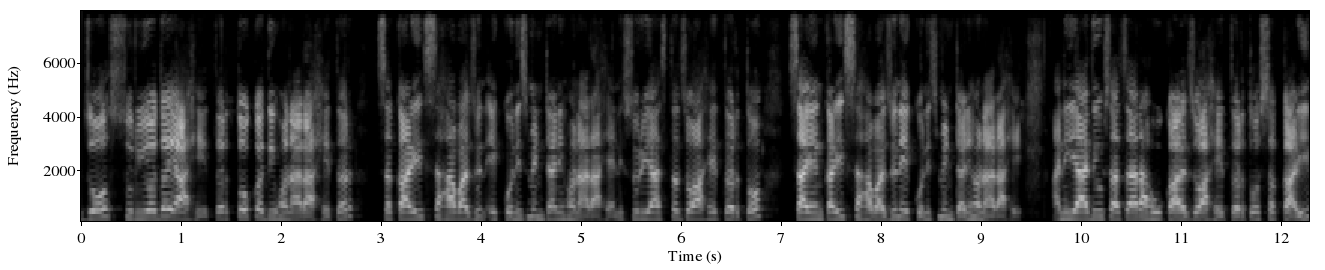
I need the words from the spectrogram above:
जो सूर्योदय आहे तर तो कधी होणार आहे? तर सकाळी सहा वाजून एकोणीस मिनिटांनी होणार आहे आणि सूर्यास्त जो आहे तर तो सायंकाळी सहा वाजून एकोणीस मिनिटांनी होणार आहे. आणि या दिवसाचा राहुकाळ जो आहे तर तो सकाळी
